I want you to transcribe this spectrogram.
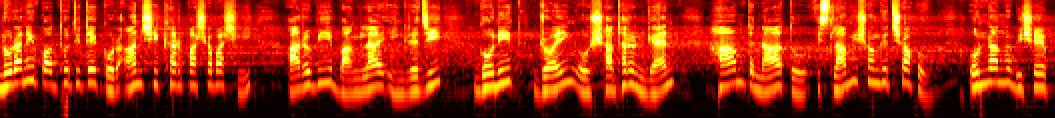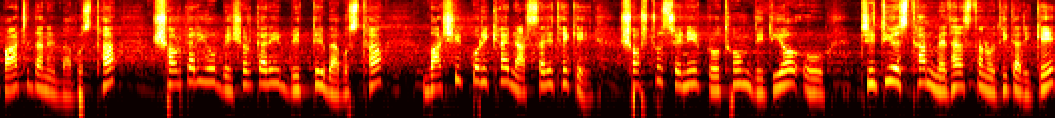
নোরানি পদ্ধতিতে কোরআন শিক্ষার পাশাপাশি আরবি, বাংলা, ইংরেজি, গণিত, ড্রয়িং ও সাধারণ জ্ঞান হামদ নাত ও ইসলামী সংগীত সহ অন্যান্য বিষয়ে পাঠদানের ব্যবস্থা, সরকারি ও বেসরকারি বৃত্তির ব্যবস্থা, বার্ষিক পরীক্ষায় নার্সারি থেকে ষষ্ঠ শ্রেণির প্রথম, দ্বিতীয় ও তৃতীয় স্থান মেধাস্থান অধিকারীকে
